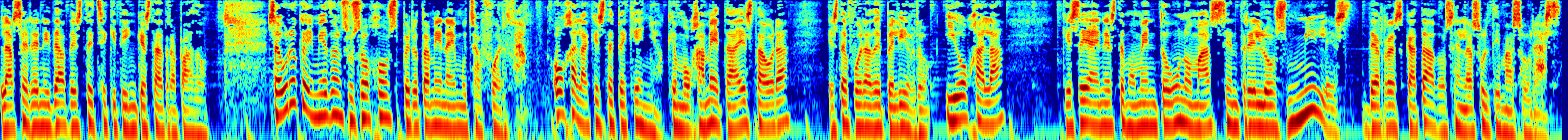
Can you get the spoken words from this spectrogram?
la serenidad de este chiquitín que está atrapado. Seguro que hay miedo en sus ojos, pero también hay mucha fuerza. Ojalá que este pequeño, que Mohamed a esta hora esté fuera de peligro. Y ojalá que sea en este momento uno más entre los miles de rescatados en las últimas horas.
